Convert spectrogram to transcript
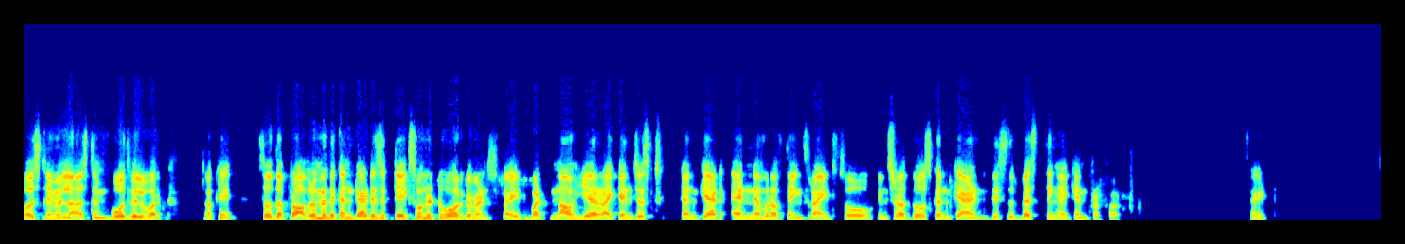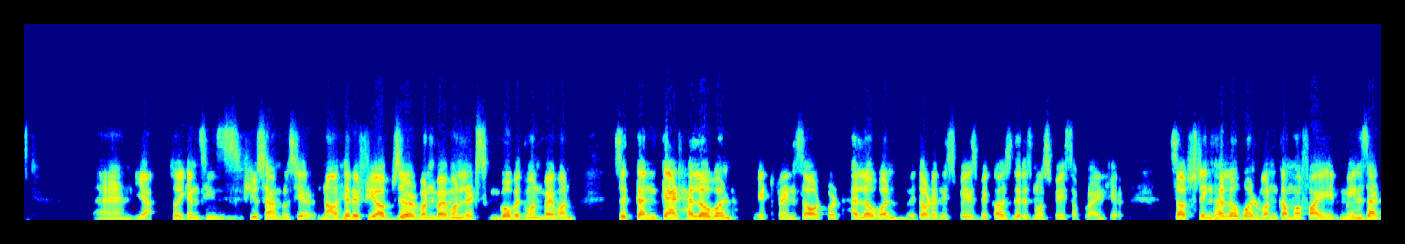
first name and last name. Both will work. Okay. So the problem with the concat is it takes only two arguments, right? But now here I can just concat n number of things, right? So instead of those concat, this is the best thing I can prefer, right? And yeah so you can see few samples here. Now here if you observe one by one let's go with one by one. So concat hello world it prints output hello world without any space because there is no space applied here. Substring hello world 1 comma 5 it means that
